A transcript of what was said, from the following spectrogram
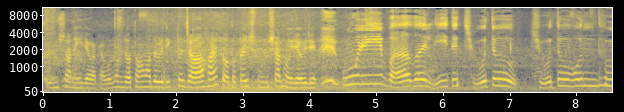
শুনশান এই জায়গাটা বললাম যত আমাদের ওই দিকটা যাওয়া হয় ততটাই শুনশান হয়ে ওই যে উলি বাবা লিতে ছোট ছোট বন্ধু।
